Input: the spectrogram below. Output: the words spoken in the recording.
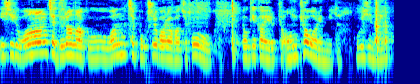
이 실이 원체 늘어나고 원체 복슬거려가지고 여기가 이렇게 엉켜버립니다. 보이시나요?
